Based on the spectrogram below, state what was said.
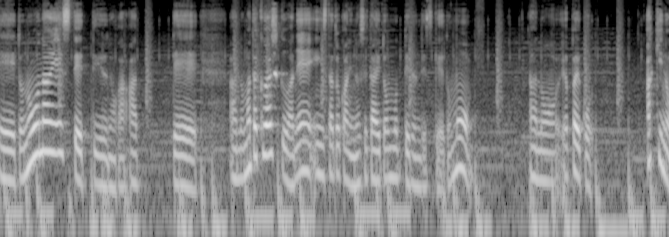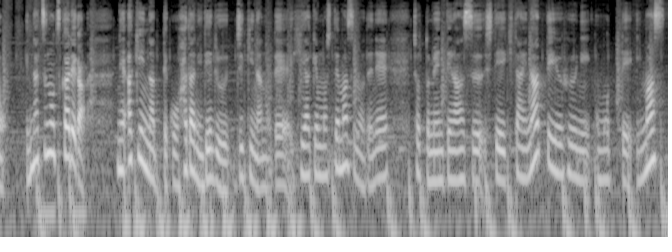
えーと、脳内エステっていうのがあってあのまた詳しくはねインスタとかに載せたいと思ってるんですけれどもあのやっぱりこう秋の夏の疲れがね、秋になってこう肌に出る時期なので日焼けもしてますのでねちょっとメンテナンスしていきたいなっていうふうに思っています。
